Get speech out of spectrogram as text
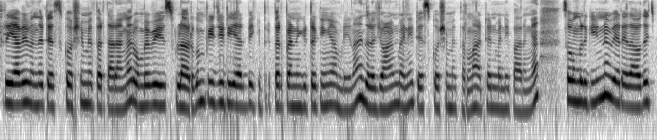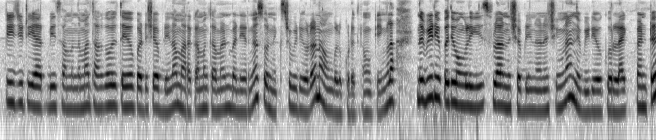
ஃப்ரீயாகவே வந்து டெஸ்ட் கொஷின் பேப்பர் தராங்க. ரொம்பவே யூஸ்ஃபுல்லாக இருக்கும். பிஜிடிஆர்பிக்கு ப்ரிப்பேர் பண்ணிக்கிட்டு இருக்கீங்க அப்படின்னா இதில் ஜாயின் பண்ணி டெஸ்ட் கொஷின் பேப்பர்லாம் அட்டன் பண்ணி பாருங்கள் ஸோ உங்களுக்கு இன்னும் வேறு ஏதாவது பிஜிடிஆர்பி சம்மந்தமாக தகவல் தேவைப்பட்டுச்சு அப்படின்னா மறக்காமல் கமெண்ட் பண்ணிடுங்க ஸோ நெக்ஸ்ட் வீடியோவில் நான் உங்களுக்கு கொடுக்குறேன். ஓகேங்களா இந்த வீடியோ பற்றி உங்களுக்கு யூஸ்ஃபுல்லாக இருந்துச்சு அப்படின்னு நினச்சிங்கன்னா இந்த வீடியோவுக்கு ஒரு லைக் பண்ணிட்டு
